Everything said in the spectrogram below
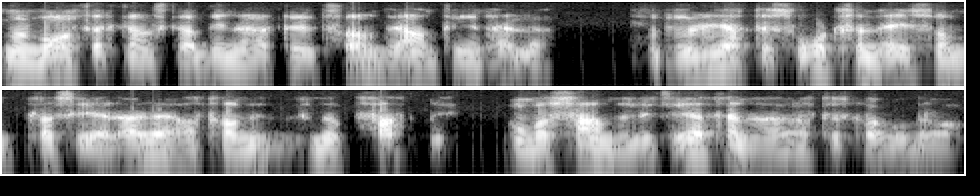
normalt sett ganska binärt utfall. Det är antingen eller. Och då är det jättesvårt för mig som placerare att ha en uppfattning om vad sannolikheten är att det ska gå bra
